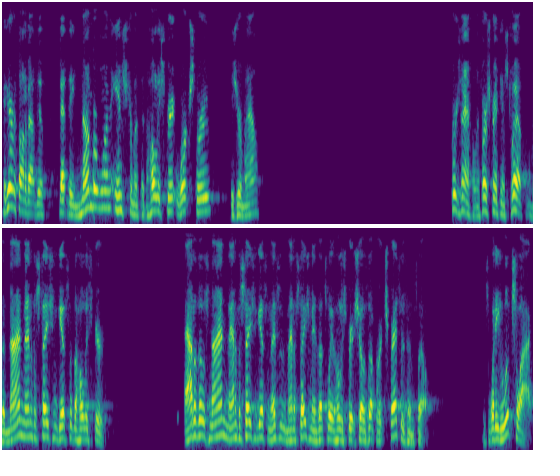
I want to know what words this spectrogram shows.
have you ever thought about this? That the number one instrument that the Holy Spirit works through is your mouth? For example, in 1 Corinthians 12, the nine manifestation gifts of the Holy Spirit. Out of those nine manifestation gifts, and this is the manifestation means that's the way the Holy Spirit shows up or expresses himself. It's what he looks like.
